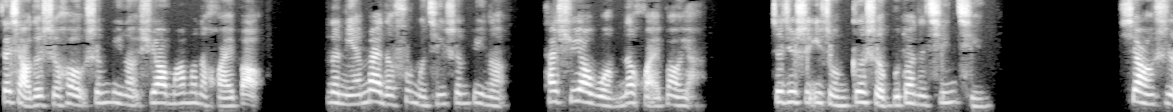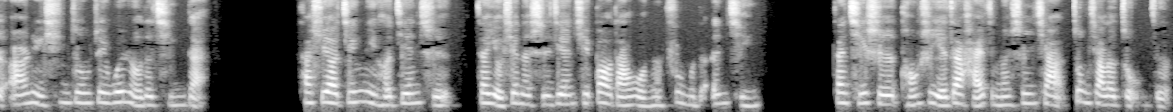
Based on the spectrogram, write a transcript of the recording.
在小的时候生病了，需要妈妈的怀抱；那年迈的父母亲生病了，他需要我们的怀抱呀。这就是一种割舍不断的亲情。孝是儿女心中最温柔的情感。他需要经历和坚持，在有限的时间去报答我们父母的恩情，但其实同时也在孩子们身下种下了种子，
